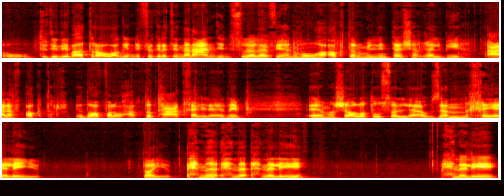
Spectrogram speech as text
وبتبتدي بقى تروج إن فكرة إن أنا عندي سلالة فيها نموها أكتر من اللي أنت شغال بيها علف أكتر إضافة لو حطيتها هتخلي الأرانب آه ما شاء الله توصل لأوزان خيالية. طيب إحنا إحنا إحنا ليه إحنا ليه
